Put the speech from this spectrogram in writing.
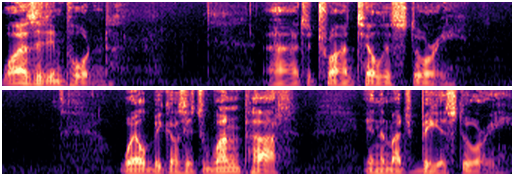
Why is it important uh, to try and tell this story? Well, because it's one part in a much bigger story.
